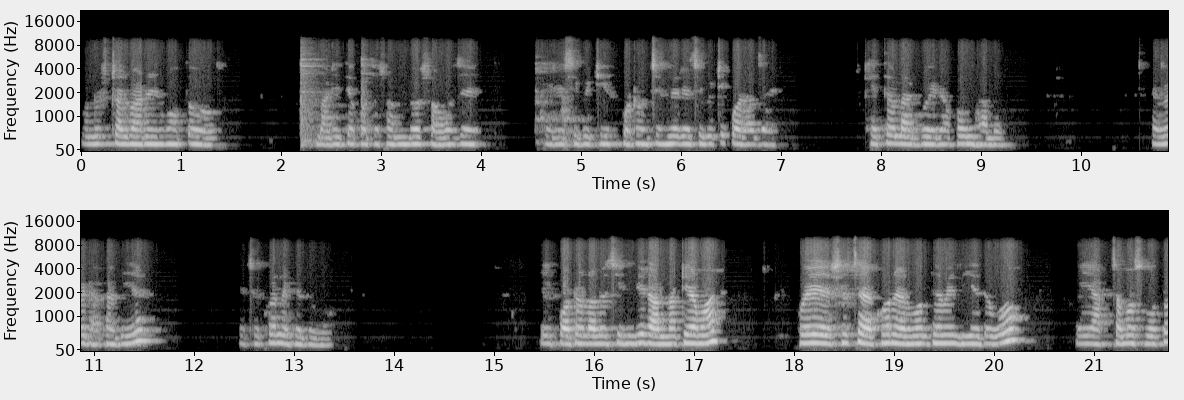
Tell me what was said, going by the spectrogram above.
অনুষ্ঠান বাড়ির মতো, বাড়িতে কত সুন্দর সহজে রেসিপিটি পটল চিংড়ির রেসিপিটি করা যায়। খেতেও লাগবে এরকম ভালো। এবার ঢাকা দিয়ে কিছুক্ষণ রেখে দেবো। এই পটল, আলু, চিংড়ি রান্নাটি আমার হয়ে এসেছে। এখন এর মধ্যে আমি দিয়ে দেবো এই এক চামচ মতো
